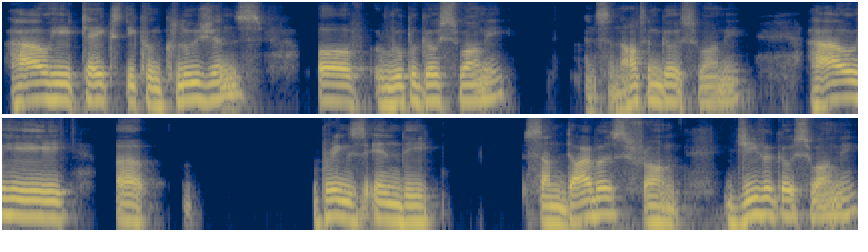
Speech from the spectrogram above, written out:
how he takes the conclusions of Rupa Goswami and Sanatan Goswami, how he uh, brings in the Sandarbhas from Jiva Goswami,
